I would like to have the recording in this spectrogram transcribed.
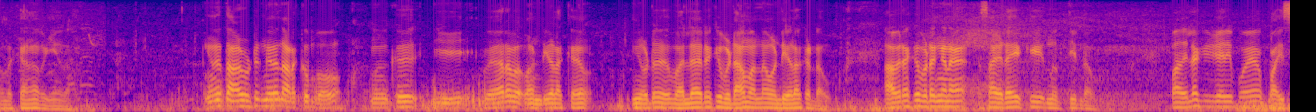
നടക്കാൻ ഇറങ്ങിയതാണ് ഇങ്ങനെ താഴോട്ട് ഇങ്ങനെ നടക്കുമ്പോൾ നിങ്ങൾക്ക് ഈ വേറെ വണ്ടികളൊക്കെ ഇങ്ങോട്ട് വല്ലവരൊക്കെ വിടാൻ വന്ന വണ്ടികളൊക്കെ ഉണ്ടാവും. അവരൊക്കെ ഇവിടെ ഇങ്ങനെ സൈഡേക്ക് നിർത്തിയിട്ടുണ്ടാവും. അപ്പോൾ അതിലൊക്കെ കയറി പോയാൽ പൈസ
